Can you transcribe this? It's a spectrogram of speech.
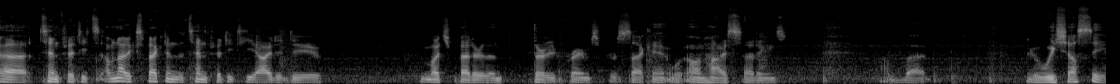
uh, 1050. I'm not expecting the 1050 Ti to do much better than 30 frames per second on high settings, but we shall see.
